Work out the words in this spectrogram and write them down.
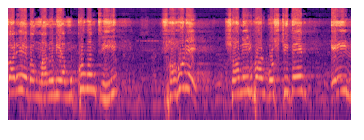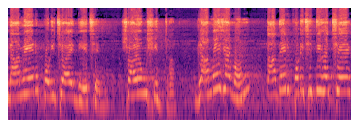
করে এবং মাননীয় মুখ্যমন্ত্রী শহরের স্বনির্ভর গোষ্ঠীদের এই নামের পরিচয় দিয়েছেন স্বয়ং সিদ্ধা। গ্রামে যেমন তাদের পরিচিতি হচ্ছে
